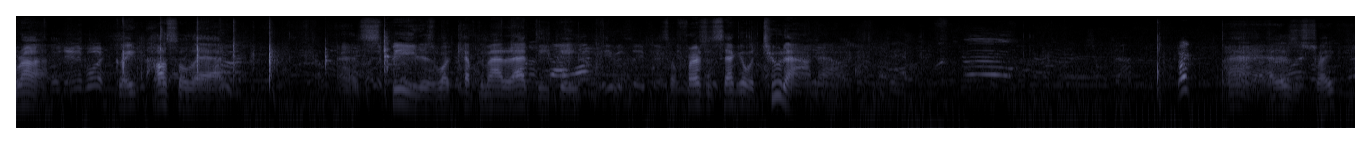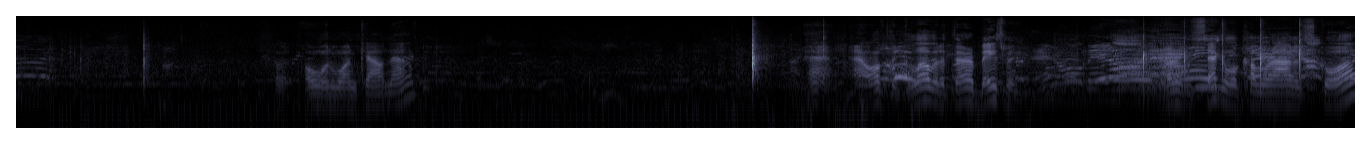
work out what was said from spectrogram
runner. Great hustle there. And speed is what kept him out of that DP. So first and second with two down now. Ah, that is a strike. So 0 and 1 count now. Ah, now off the glove of the third baseman. Second will come around and score.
